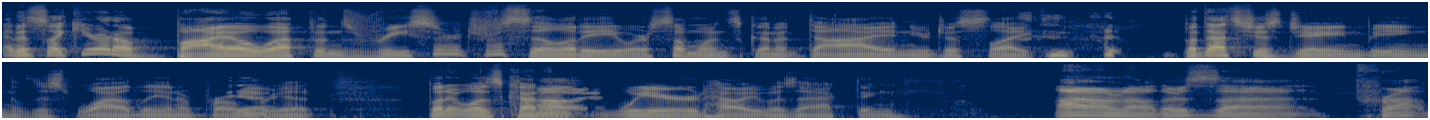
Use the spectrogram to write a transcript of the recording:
And it's like you're in a bioweapons research facility where someone's going to die, and you're just like, but that's just Jane being just wildly inappropriate. Yeah. But it was kind of Oh, weird how he was acting. I don't know. There's uh pro-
